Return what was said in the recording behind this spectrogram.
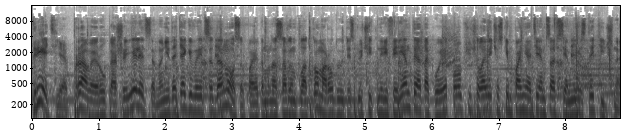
Третье. Правая рука шевелится, но не дотягивается до носа, поэтому носовым платком орудуют исключительно референты, а такое по общечеловеческим понятиям совсем не эстетично.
